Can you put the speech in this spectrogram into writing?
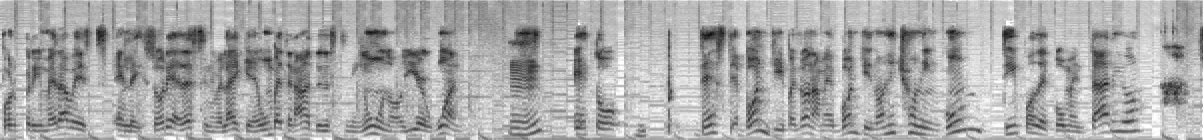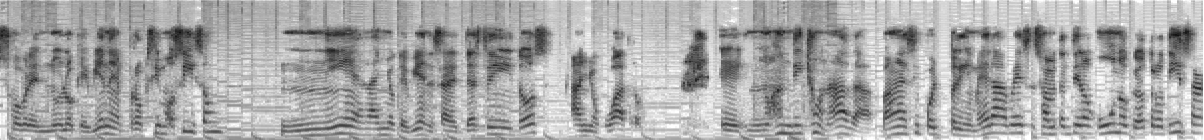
por primera vez en la historia de Destiny, ¿verdad? Y que es un veterano de Destiny 1, Year 1, esto, desde Bungie, perdóname, Bungie no ha hecho ningún tipo de comentario sobre lo que viene el próximo season, ni el año que viene, o sea, Destiny 2, año 4. Eh, no han dicho nada, van a decir por primera vez, solamente han tirado uno que otro teaser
